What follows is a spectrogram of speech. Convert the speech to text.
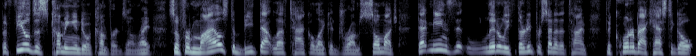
But Fields is coming into a comfort zone, right? So for Myles to beat that left tackle like a drum so much, that means that literally 30% of the time, the quarterback has to go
